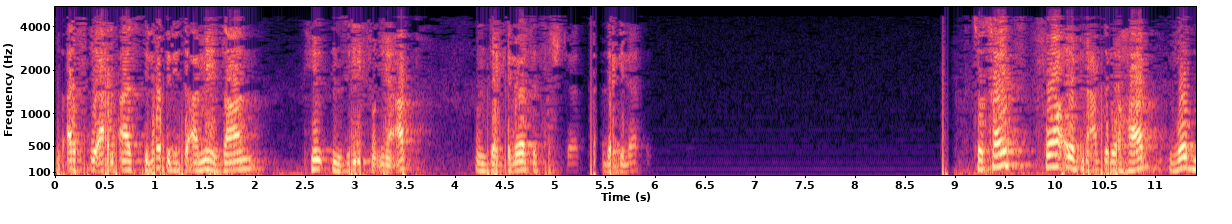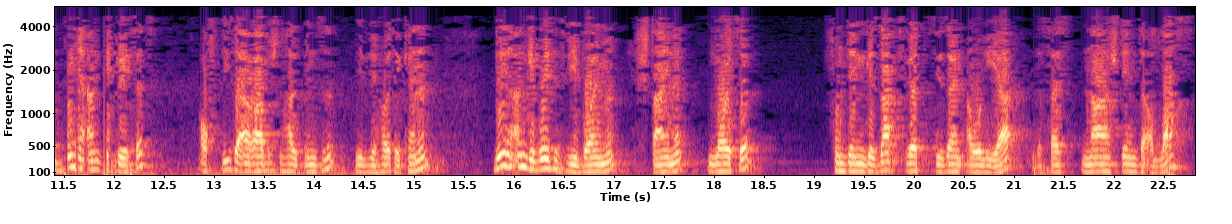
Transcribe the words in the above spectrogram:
Und als die, als die Leute diese Armee sahen, hielten sie von ihr ab und der Gelehrte zerstörte, der Gelehrte Zur Zeit vor Ibn Abdul Wahhab wurden Dinge angebetet, auf dieser arabischen Halbinsel, die wir heute kennen, Dinge angebetet wie Bäume, Steine, Leute, von denen gesagt wird, sie seien Awliya, das heißt nahestehende Allahs.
